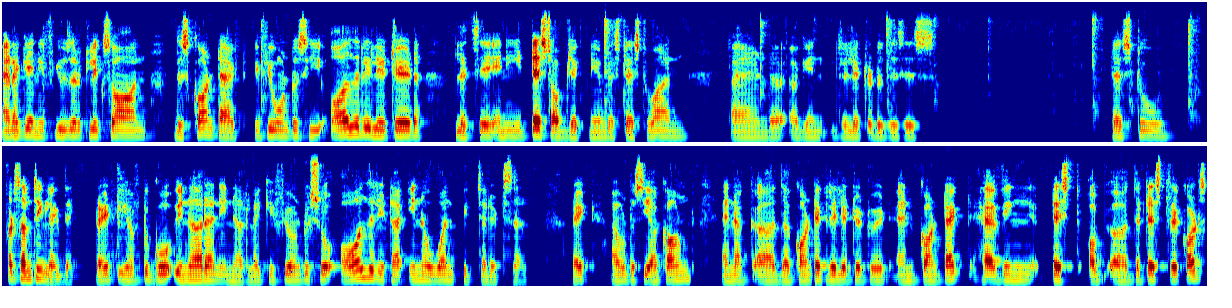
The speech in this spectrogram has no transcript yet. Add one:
And again if user clicks on this contact if you want to see all the related let's say any test object named as test1 and uh, again related to this is test2 or something like that right? You have to go inner and inner. Like if you want to show all the data in a one picture itself right? I want to see account and uh, the contact related to it and contact having test of uh, the test records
